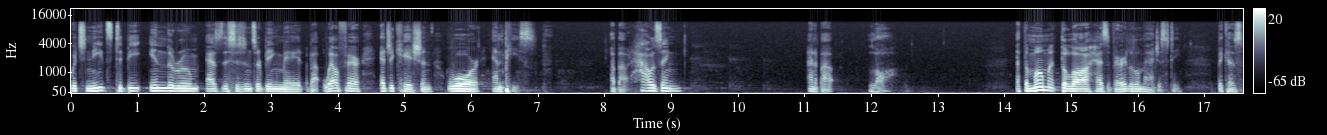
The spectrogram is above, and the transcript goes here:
which needs to be in the room as decisions are being made about welfare, education, war, and peace, about housing, and about law. At the moment, the law has very little majesty because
